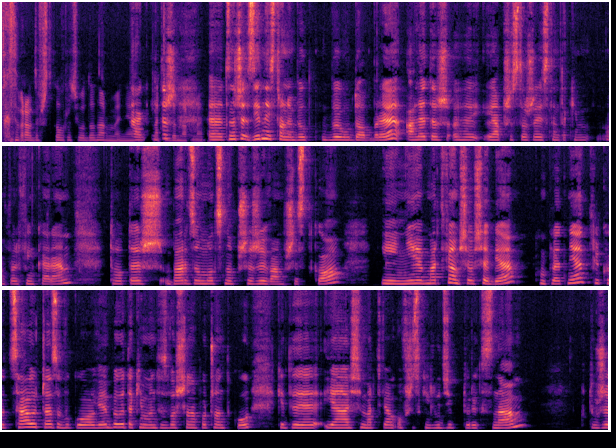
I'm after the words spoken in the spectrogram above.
tak naprawdę wszystko wróciło do normy, nie? Tak, i znaczy też, do normy. E, to znaczy z jednej strony był, był dobry, ale też e, ja przez to, że jestem takim overthinkerem, to też bardzo mocno przeżywam wszystko i nie martwiłam się o siebie, kompletnie, tylko cały czas w głowie. Były takie momenty, zwłaszcza na początku, kiedy ja się martwiłam o wszystkich ludzi, których znam, którzy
